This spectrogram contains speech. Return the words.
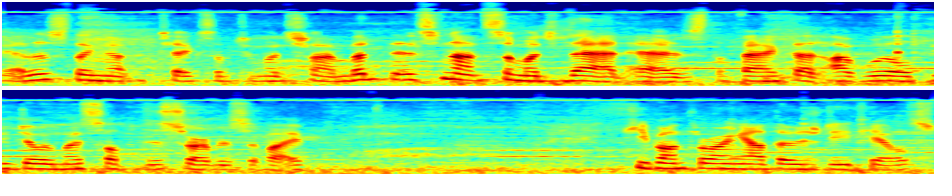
Yeah, this thing that takes up too much time, but it's not so much that as the fact that I will be doing myself a disservice if I keep on throwing out those details.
